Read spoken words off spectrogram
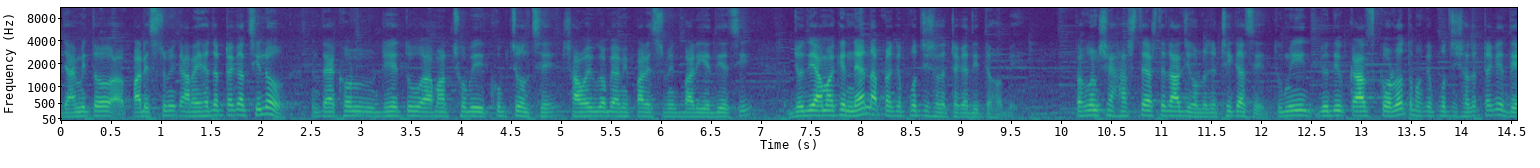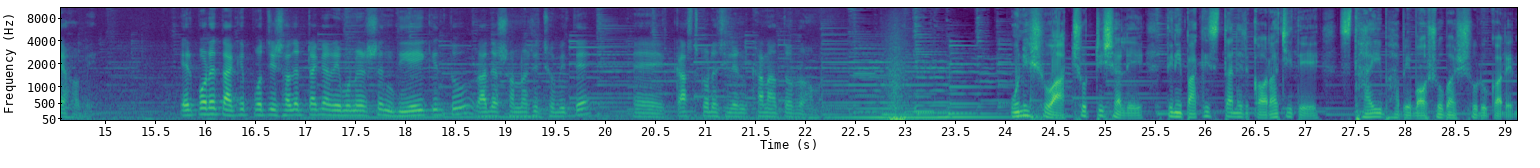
যে, আমি তো পারিশ্রমিক আড়াই হাজার টাকা ছিল, কিন্তু এখন যেহেতু আমার ছবি খুব চলছে, স্বাভাবিকভাবে আমি পারিশ্রমিক বাড়িয়ে দিয়েছি, যদি আমাকে নেন, আপনাকে পঁচিশ হাজার টাকা দিতে হবে। তখন সে হাসতে হাসতে রাজি হলো যে, ঠিক আছে, তুমি যদি কাজ করো, তোমাকে পঁচিশ হাজার টাকা দেওয়া হবে। এরপরে তাকে পঁচিশ হাজার টাকা রেমুনারেশন দিয়েই কিন্তু রাজা সন্ন্যাসী ছবিতে কাস্ট করেছিলেন খানাতর রহমান। উনিশশো আটষট্টি সালে তিনি পাকিস্তানের করাচিতে স্থায়ীভাবে বসবাস শুরু করেন।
